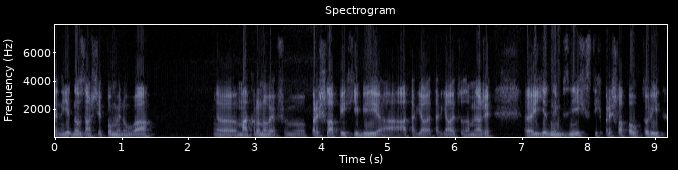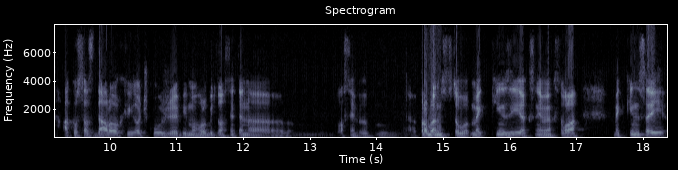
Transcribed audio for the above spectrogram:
ten jednoznačne pomenúva Macronové prešlapy, chyby a, a tak ďalej, tak ďalej. To znamená, že e, jedným z nich, z tých prešlapov, ktorý ako sa zdalo chvíľočku, že by mohol byť vlastne ten e, vlastne problém s tou McKinsey, ak sa neviem, ak sa volá McKinsey,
